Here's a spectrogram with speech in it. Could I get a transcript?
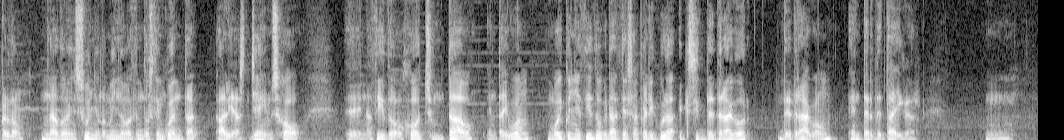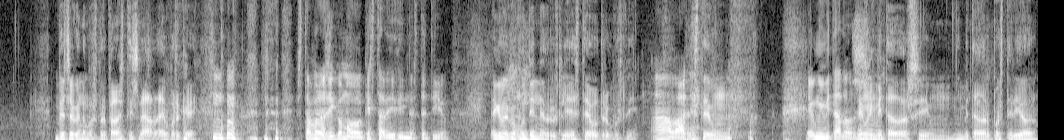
perdón, nado en suño de 1950, alias James Ho, eh, nacido Ho Chun Tao en Taiwán, moi coñecido gracias á película Exit the Dragon, The Dragon, Enter the Tiger. Mm, Vexo que non vos preparastes nada, eh, porque... no, estamos así como, que está dicindo este tío? É que me confundín de Bruce Lee, este é outro Bruce Lee. Ah, vale. Este un... é un imitador. É un imitador, sí, un imitador posterior.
